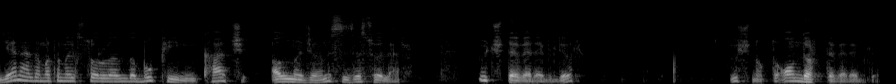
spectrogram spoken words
Genelde matematik sorularında bu pi'nin kaç alınacağını size söyler. 3 de verebiliyor. 3.14 de verebiliyor.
